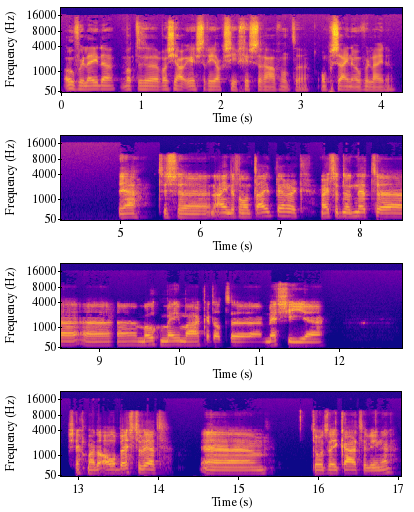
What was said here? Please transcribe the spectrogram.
overleden. Wat eh, was jouw eerste reactie gisteravond uh, op zijn overlijden? Ja, het is uh, een einde van een tijdperk. Hij heeft het net mogen meemaken dat Messi zeg maar de allerbeste werd. Ehm, door het WK te winnen.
